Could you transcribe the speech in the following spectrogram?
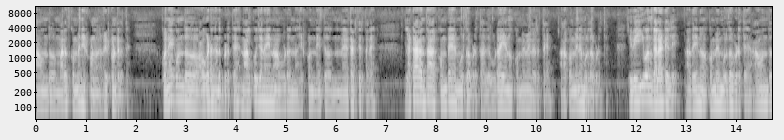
ಆ ಒಂದು ಮರದ ಕೊಂಬೆನ ಹಿಡ್ಕೊಂಡು, ಹಿಡ್ಕೊಂಡಿರುತ್ತೆ. ಕೊನೆಗೊಂದು ಅವಘಡ ನಡೆದ್ಬಿಡುತ್ತೆ. ನಾಲ್ಕು ಜನ ಏನು ಆ ಉಡನ್ನ ಹಿಡ್ಕೊಂಡು ನೇತ, ನೇತಾಡ್ತಿರ್ತಾರೆ. ಲಟಾರ್ ಅಂತ ಆ ಕೊಂಬೆ ಮುರಿದೋಗ್ಬಿಡುತ್ತೆ. ಅದು ಉಡ ಏನು ಕೊಂಬೆ ಮೇಲೆ ಇರುತ್ತೆ, ಆ ಕೊಂಬೆನೇ ಮುರಿದೋಗ್ಬಿಡುತ್ತೆ. ಇದು ಈ ಒಂದು ಗಲಾಟೆಯಲ್ಲಿ ಅದೇನು ಕೊಂಬೆ ಮುರಿದೋಗ್ಬಿಡುತ್ತೆ. ಆ ಒಂದು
